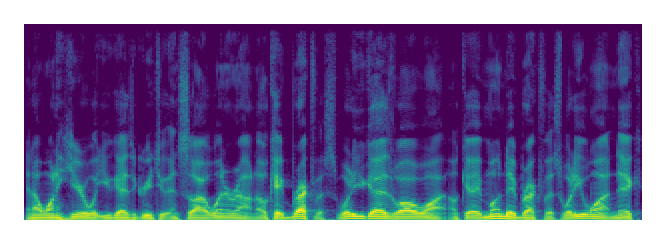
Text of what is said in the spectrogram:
and I want to hear what you guys agree to. And so I went around. Okay, breakfast. What do you guys all want? Okay, Monday breakfast. What do you want, Nick?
